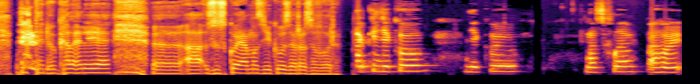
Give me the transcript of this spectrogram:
Přijďte do galerie eh, a Zuzko, já moc děkuji za rozhovor. Taky děkuji. Děkuji. Naschle. Ahoj.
